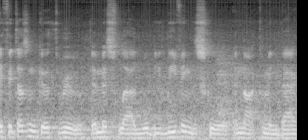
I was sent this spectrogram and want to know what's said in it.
If it doesn't go through, then Miss Ladd will be leaving the school and not coming back.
